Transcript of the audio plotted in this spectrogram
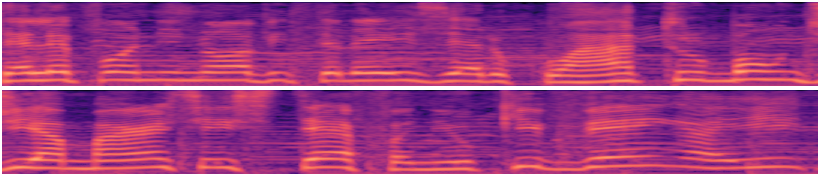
Telefone 9304. Bom dia, Márcia e Stephanie. O que vem aí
